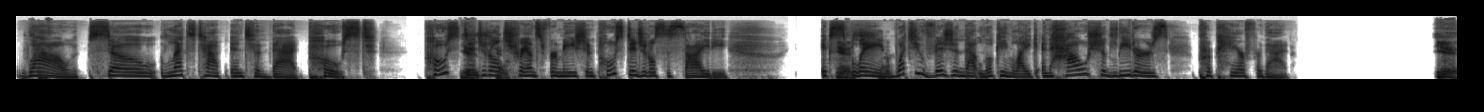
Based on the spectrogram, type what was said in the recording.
Wow. So let's tap into that post post digital yes, yes. transformation, post digital society. Explain yes. what do you vision that looking like and how should leaders prepare for that? Yeah,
